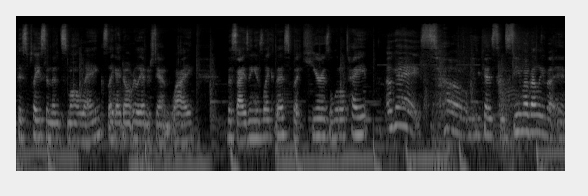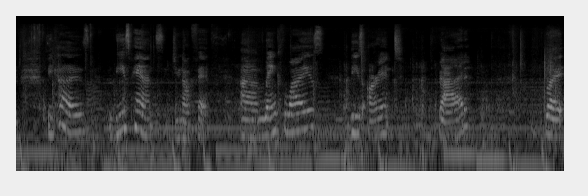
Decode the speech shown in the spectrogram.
this place and then small legs. Like I don't really understand why the sizing is like this, but here is a little tight Okay, so you guys can see my belly button because these pants do not fit. Um, lengthwise, these aren't bad, but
